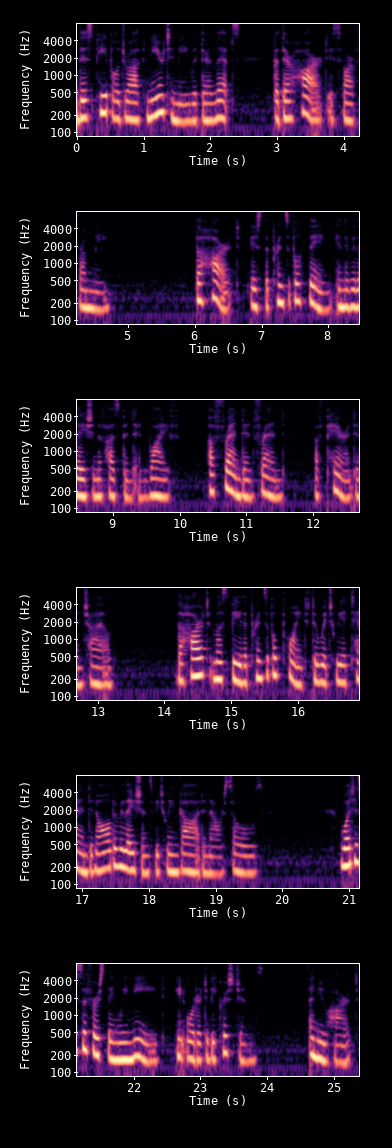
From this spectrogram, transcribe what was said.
This people draweth near to me with their lips, but their heart is far from me." The heart is the principal thing in the relation of husband and wife, of friend and friend, of parent and child. The heart must be the principal point to which we attend in all the relations between God and our souls. What is the first thing we need, in order to be Christians? A new heart.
